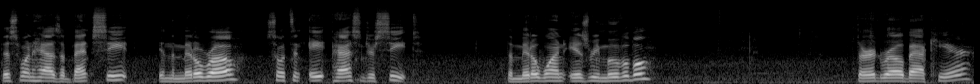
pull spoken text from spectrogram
This one has a bench seat in the middle row, so it's an eight passenger seat. The middle one is removable. Third row back here.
